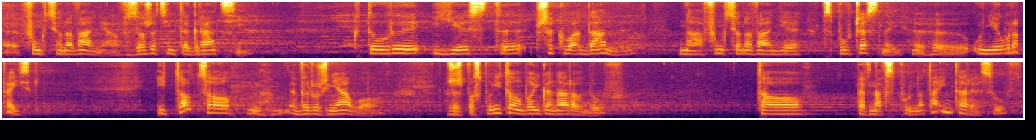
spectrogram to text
e, funkcjonowania, wzorzec integracji, który jest e, przekładany na funkcjonowanie współczesnej e, Unii Europejskiej. I to, co mm, wyróżniało Rzeczpospolitą obojga narodów, to pewna wspólnota interesów,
